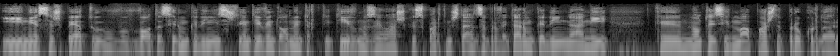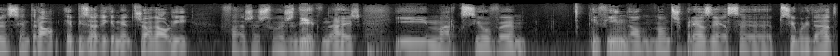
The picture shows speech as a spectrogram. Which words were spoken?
E nesse aspecto volta a ser um bocadinho insistente e eventualmente repetitivo, mas eu acho que o Sporting está a desaproveitar um bocadinho na ANI que não tem sido uma aposta para o corredor central. Episodicamente joga ali, faz as suas diagonais e Marco Silva enfim, não, não despreza essa possibilidade,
